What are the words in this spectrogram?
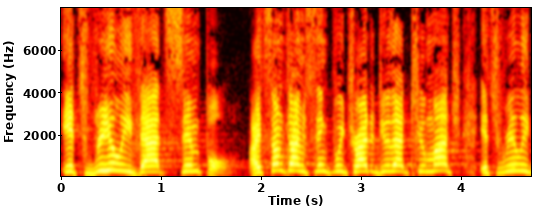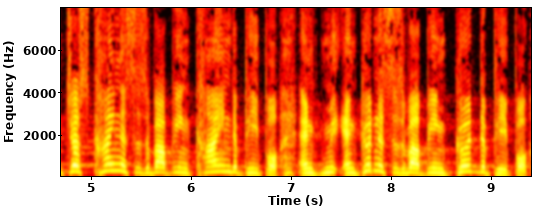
it's really that simple. I sometimes think we try to do that too much. It's really just kindness is about being kind to people, and, and goodness is about being good to people.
